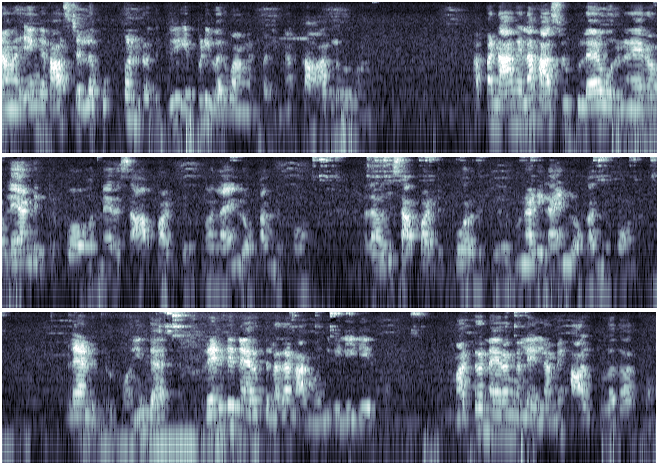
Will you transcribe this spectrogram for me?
நான் எங்கள் ஹாஸ்டலில் புக் பண்ணுறதுக்கு எப்படி வருவாங்கன்னு பார்த்தீங்கன்னா காரில் வருவாங்க. அப்போ நாங்கள் எல்லாம் ஹாஸ்டலுக்குள்ளே ஒரு நேரம் விளையாண்டுக்கிட்டு இருப்போம். ஒரு நேரம் சாப்பாடுக்கு இருப்போம். லைனில் உட்காந்துருப்போம் அதாவது சாப்பாட்டுக்கு போகிறதுக்கு முன்னாடி லைனில் உட்காந்துருப்போம் விளையாண்டுக்கிட்டு இருப்போம். இந்த ரெண்டு நேரத்தில் தான் நாங்கள் வந்து வெளியிலே இருப்போம். மற்ற நேரங்களில் எல்லாமே ஹால்குள்ளே தான் இருப்போம்.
